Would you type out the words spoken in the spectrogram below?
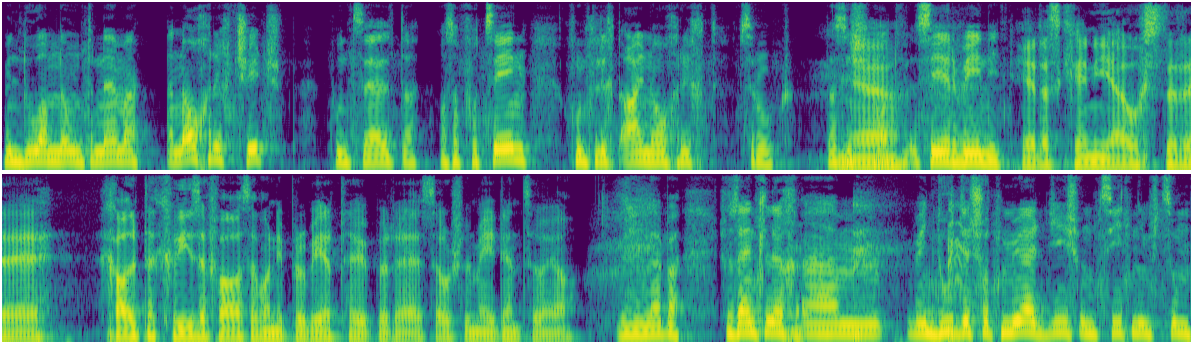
wenn du einem Unternehmen eine Nachricht schickst, kommt selten, also von zehn kommt vielleicht eine Nachricht zurück. Das ist Ja. halt sehr wenig. Ja, das kenne ich auch aus der äh, kalten Quisenphase, die ich probiert habe über äh, Social Media und so, ja. Weil eben, schlussendlich, ähm, wenn du dir schon die Mühe gibst und Zeit nimmst, um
